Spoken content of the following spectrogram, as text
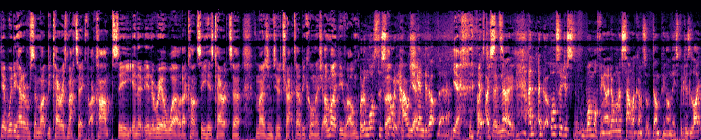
yeah, Woody Harrelson might be charismatic, but I can't see in a in a real world, I can't see his character managing to attract Abbie Cornish. I might be wrong. Well, and what's the but, story? How she ended up there? Yeah. I, I don't know. And and also just one more thing. And I don't want to sound like I'm sort of dumping on this because, like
